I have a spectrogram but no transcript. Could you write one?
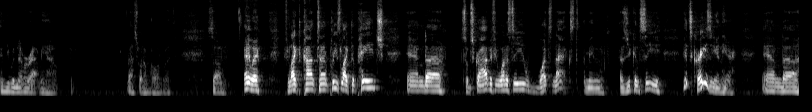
and you would never rat me out. That's what I'm going with. So anyway, if you like the content, please like the page And uh, subscribe if you want to see what's next. I mean, as you can see, it's crazy in here. And uh,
